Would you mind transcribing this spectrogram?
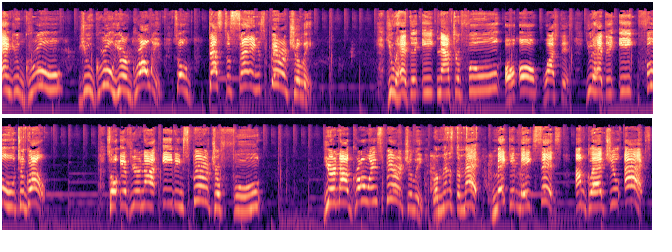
And you grew, you grew, you're growing. So that's the same spiritually. You had to eat natural food. Oh, oh, watch this. You had to eat food to grow. So if you're not eating spiritual food, you're not growing spiritually. Well, Minister Mack, make it make sense. I'm glad you asked.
